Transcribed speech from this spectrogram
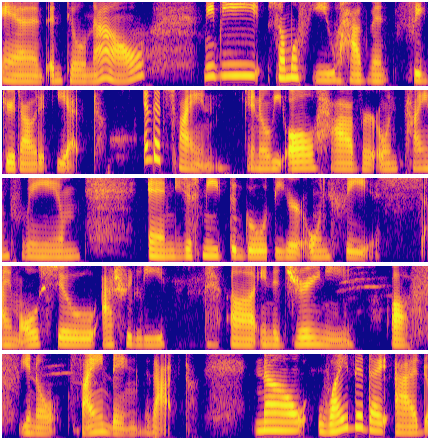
And until now, maybe some of you haven't figured out it yet. And that's fine. You know, we all have our own time frame and you just need to go to your own phase. I'm also actually uh, in a journey of, you know, finding that. Now, why did I add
